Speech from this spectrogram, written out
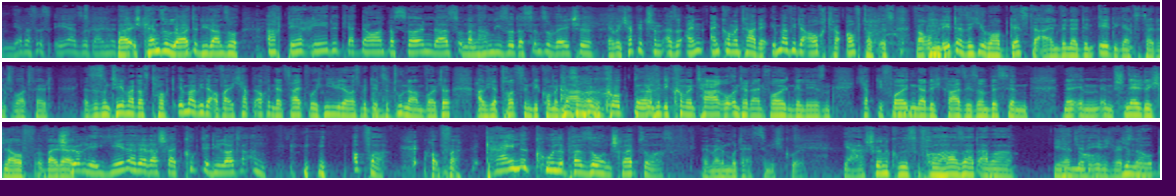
Ja, das ist eher so deine. Weil ich kenne so Leute, die dann so, ach, der redet ja dauernd, was soll denn das? Und dann haben die so, das sind so welche, Ja, aber ich habe jetzt schon, also ein, ein Kommentar, der immer wieder auftaucht, auftaucht, ist, warum lädt er sich überhaupt Gäste ein, wenn er den eh die ganze Zeit ins Wort fällt? Das ist ein Thema, das taucht immer wieder auf, weil ich habe auch in der Zeit, wo ich nie wieder was mit dir zu tun haben wollte, habe ich ja trotzdem die Kommentare, Hast du mal geguckt, ne? die Kommentare unter deinen Folgen gelesen. Ich habe die Folgen dadurch quasi so ein bisschen ne, im, im Schnelldurchlauf, weil ich da schwöre dir, jeder, der das schreibt, guck dir die Leute an. Opfer. Opfer. Keine coole Person schreibt sowas. Meine Mutter ist ziemlich cool. Ja, schöne Grüße, Frau Hazard, aber Die hört ja eh nicht mehr you zu.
